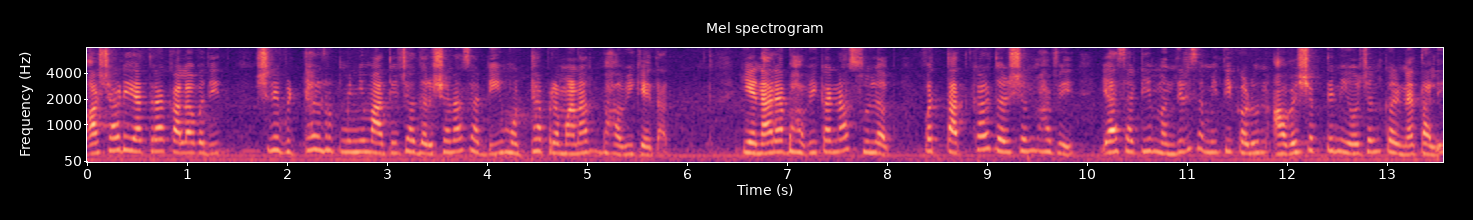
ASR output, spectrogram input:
आषाढी यात्रा कालावधीत श्री विठ्ठल रुक्मिणी मातेच्या दर्शनासाठी मोठ्या प्रमाणात भाविक येतात. येणाऱ्या भाविकांना सुलभ व तात्काळ दर्शन व्हावे यासाठी मंदिर समितीकडून आवश्यक ते नियोजन करण्यात आले.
